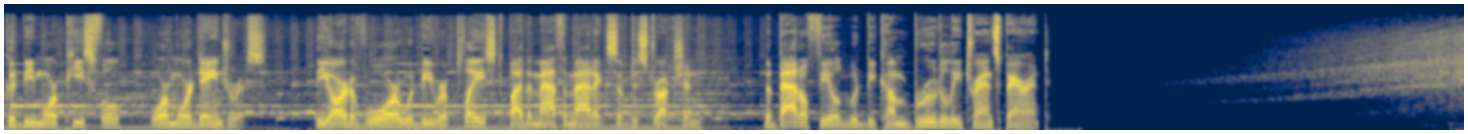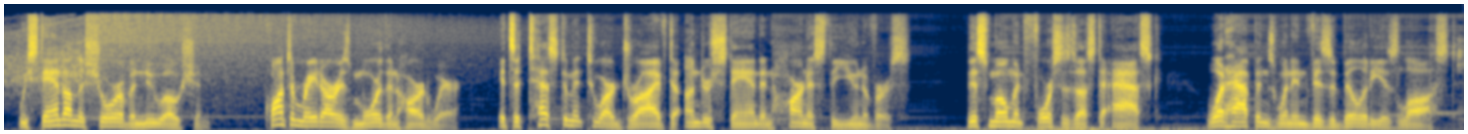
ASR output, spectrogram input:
could be more peaceful or more dangerous. The art of war would be replaced by the mathematics of destruction. The battlefield would become brutally transparent. We stand on the shore of a new ocean. Quantum radar is more than hardware. It's a testament to our drive to understand and harness the universe. This moment forces us to ask, what happens when invisibility is lost?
